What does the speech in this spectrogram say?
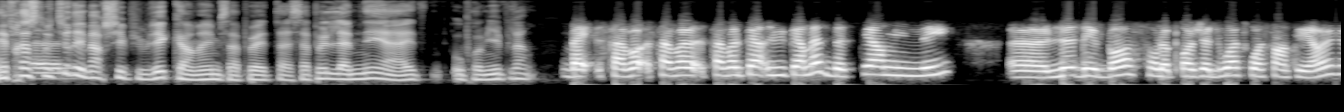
Infrastructure euh, et marché public, quand même, ça peut être, ça peut l'amener à être au premier plan. Ben, ça va, ça va, ça va lui permettre de terminer euh, le débat sur le projet de loi 61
